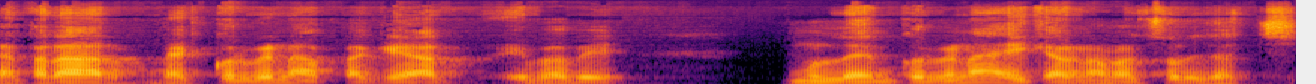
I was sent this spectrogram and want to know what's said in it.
নেতারা আর ব্যাক করবে না, আপনাকে আর এভাবে মূল্যায়ন করবে না, এই কারণে আমরা চলে যাচ্ছি।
